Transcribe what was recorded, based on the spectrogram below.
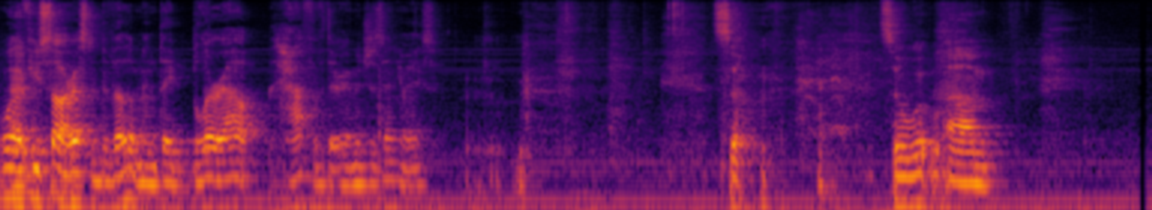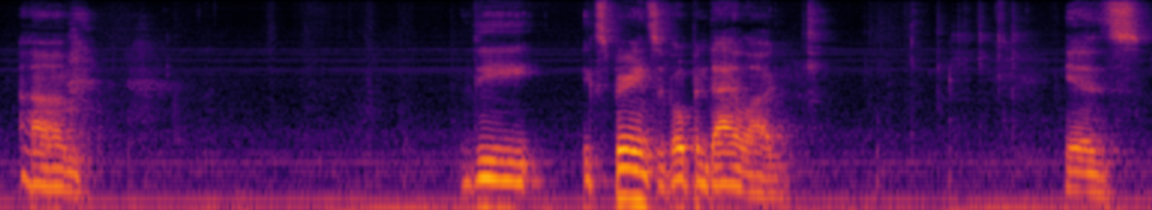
Well, if you saw Arrested Development, they blur out half of their images, anyways. So, so what? Um, um, the experience of open dialogue is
